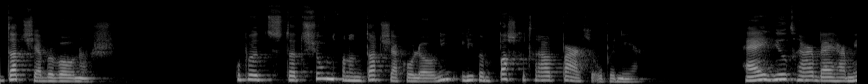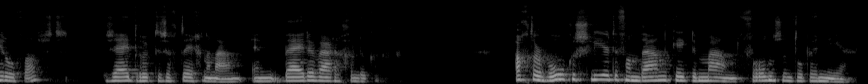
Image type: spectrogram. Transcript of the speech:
Dacia-bewoners. Op het station van een Dacia-kolonie liep een pasgetrouwd paardje op en neer. Hij hield haar bij haar middel vast, zij drukte zich tegen hem aan en beiden waren gelukkig. Achter wolkenslierten vandaan keek de maan fronsend op hen neer.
